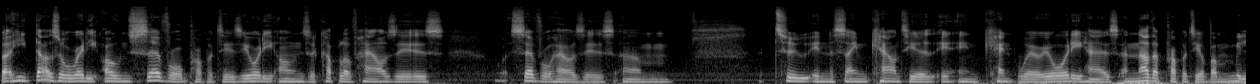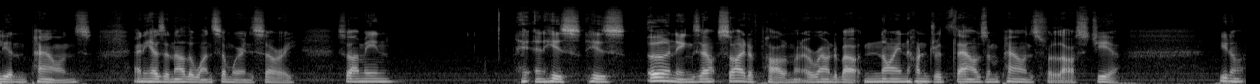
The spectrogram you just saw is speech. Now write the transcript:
But he does already own several properties. He already owns a couple of houses, several houses. Um, two in the same county in, in Kent, where he already has another property of a million pounds, and he has another one somewhere in Surrey. So I mean, and his his earnings outside of Parliament are around about nine hundred thousand pounds for last year. You know,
